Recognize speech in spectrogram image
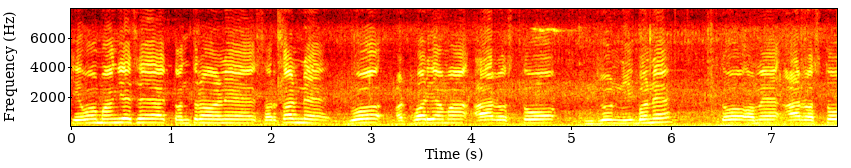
કહેવા માંગીએ છીએ તંત્ર અને સરકારને, જો અઠવાડિયામાં આ રસ્તો જો નહીં બને, તો અમે આ રસ્તો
